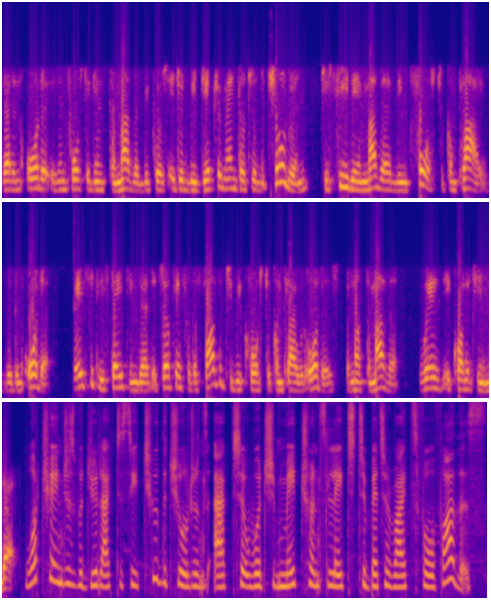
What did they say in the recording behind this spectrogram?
that an order is enforced against the mother because it would be detrimental to the children to see their mother being forced to comply with an order basically stating that it's okay for the father to be forced to comply with orders, but not the mother. Where's the equality in that? What changes would you like to see to the Children's Act which may translate to better rights for fathers?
